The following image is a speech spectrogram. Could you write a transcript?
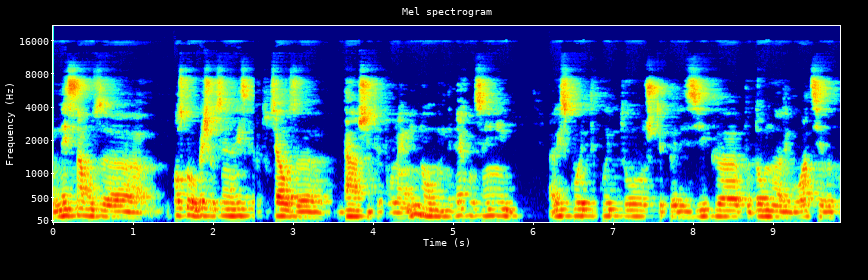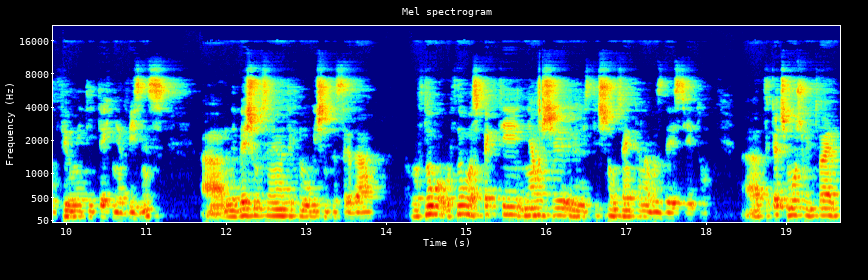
Не само за. По-скоро беше оценен риск като цяло за данъчните проблеми, но не бяха оценени рисковете, които ще предизвика подобна регулация върху фирмите и техния бизнес не беше оценена технологичната среда. В много, в много аспекти нямаше реалистична оценка на въздействието. А, така че, може би, това е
